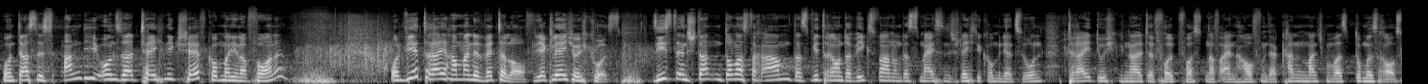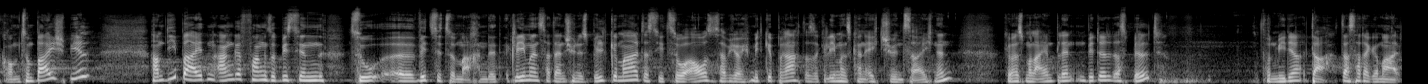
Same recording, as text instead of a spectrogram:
und das ist Andi, unser Technikchef. Kommt mal hier nach vorne. Und wir drei haben eine Wette laufen. Die erkläre ich euch kurz. Sie ist entstanden Donnerstagabend, dass wir drei unterwegs waren und das ist meistens eine schlechte Kombination. Drei durchgeknallte Vollpfosten auf einen Haufen, da kann manchmal was Dummes rauskommen. Zum Beispiel haben die beiden angefangen, so ein bisschen zu äh, Witze zu machen. Der Clemens hat ein schönes Bild gemalt, das sieht so aus, das habe ich euch mitgebracht. Also Clemens kann echt schön zeichnen. Können wir das mal einblenden, bitte, das Bild? von Media, da, das hat er gemalt.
